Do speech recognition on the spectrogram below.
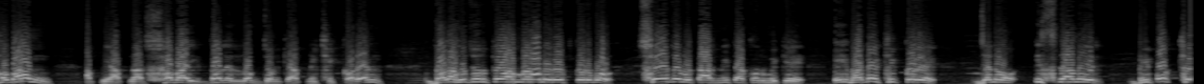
আহ্বান। আপনি আপনার সবাই দলের লোকজনকে আপনি ঠিক করেন। দলা হুজুরকেও আমরা অনুরোধ করব সে যেন তার নেতা কর্মীকে এইভাবে ঠিক করে, যেন ইসলামের বিপক্ষে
